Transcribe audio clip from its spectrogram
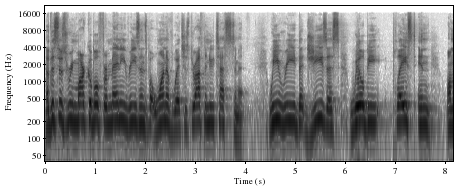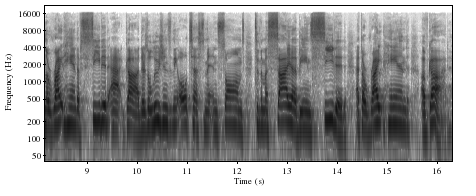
Now, this is remarkable for many reasons, but one of which is throughout the New Testament. We read that Jesus will be placed in on the right hand of seated at God. There's allusions in the Old Testament and Psalms to the Messiah being seated at the right hand of God.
